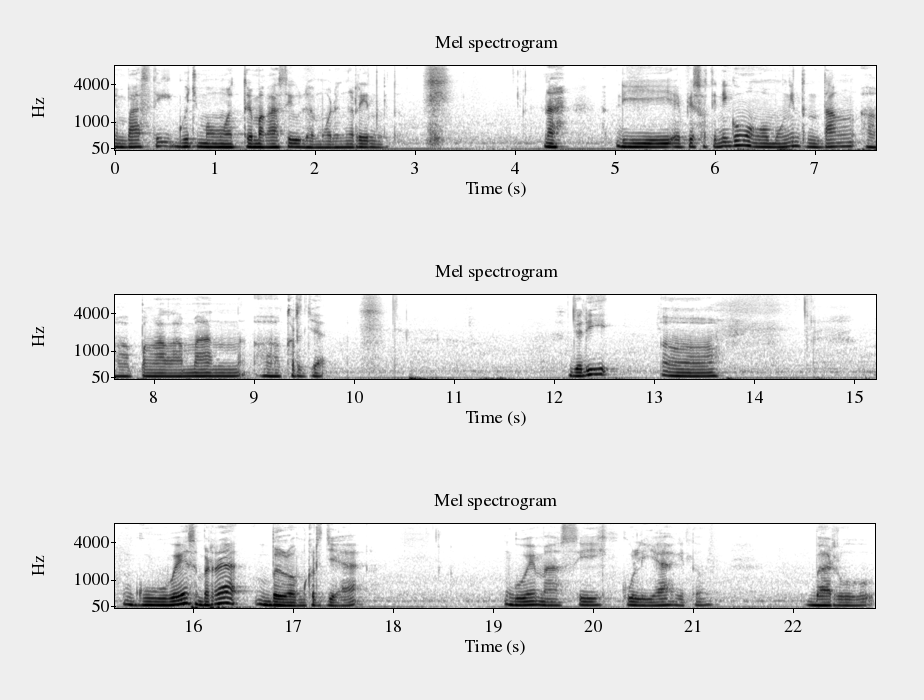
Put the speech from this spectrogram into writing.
yang pasti gue cuma mau terima kasih udah mau dengerin gitu. Nah di episode ini gue mau ngomongin tentang eh, pengalaman eh, kerja. Jadi eh, gue sebenarnya belum kerja gue masih kuliah gitu. Baru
